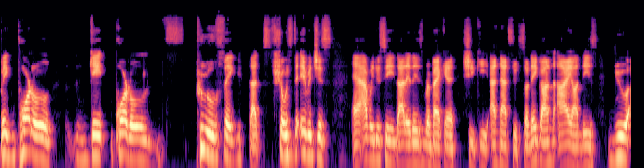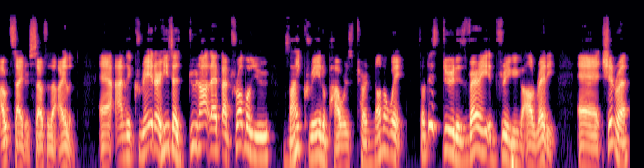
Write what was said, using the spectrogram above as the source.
big portal gate portal pool thing that shows the images. Uh, and we do see that it is Rebecca, Shiki, and Natsu. So they got an eye on these new outsiders south of the island. Uh, and the creator, he says, do not let that trouble you. My creative powers turn none away. So this dude is very intriguing already. Uh, Shinra,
